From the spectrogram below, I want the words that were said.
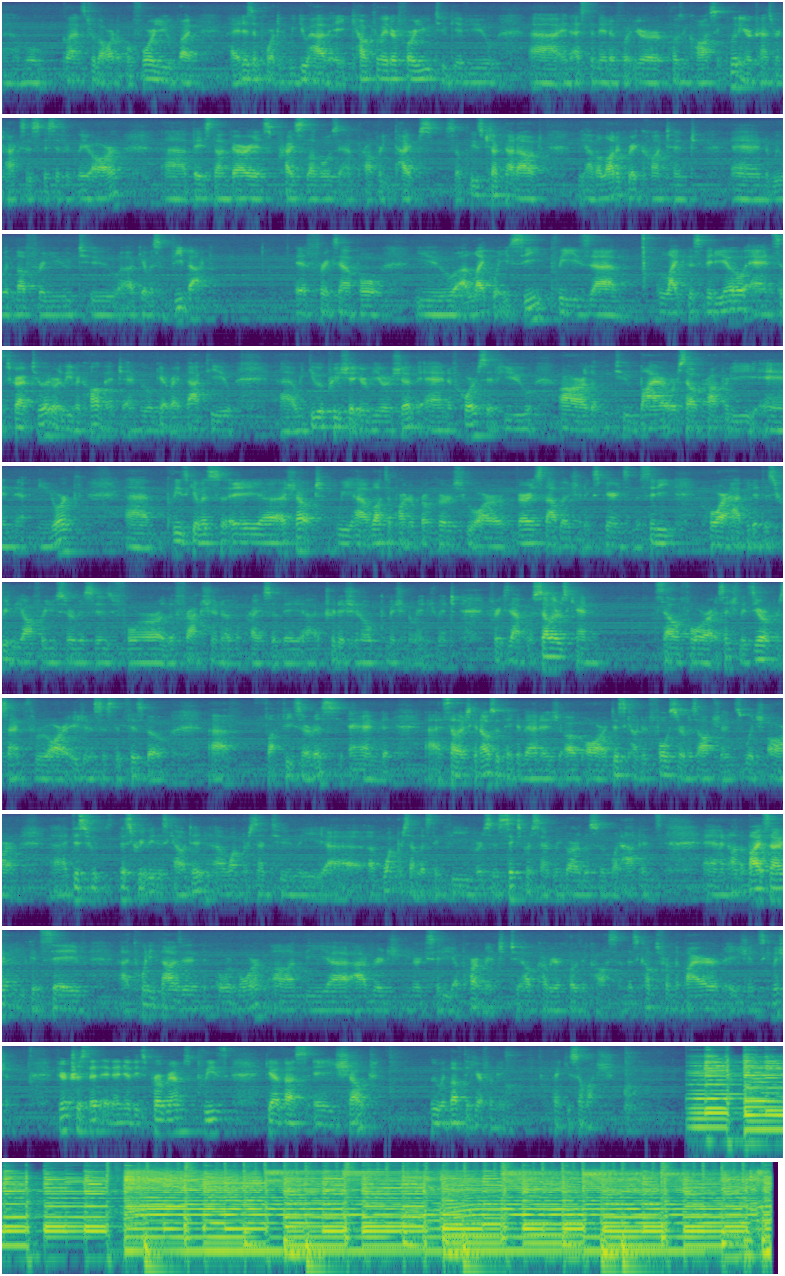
Uh, we'll glance through the article for you, but it is important. We do have a calculator for you to give you uh, an estimate of what your closing costs, including your transfer taxes specifically, are uh, based on various price levels and property types. So please check that out. We have a lot of great content and we would love for you to uh, give us some feedback. If, for example, you uh, like what you see, please uh, like this video and subscribe to it or leave a comment and we will get right back to you uh, we do appreciate your viewership, and of course, if you are looking to buy or sell property in New York, uh, please give us a, uh, a, shout. We have lots of partner brokers who are very established and experienced in the city who are happy to discreetly offer you services for the fraction of the price of a uh, traditional commission arrangement. For example, sellers can sell for essentially 0% through our agent assisted FSBO uh, fee service and uh, sellers can also take advantage of our discounted full service options which are uh, dis discreetly discounted 1% uh, to the 1% uh, listing fee versus 6% regardless of what happens and on the buy side you can save uh, 20,000 or more on the uh, average New York City apartment to help cover your closing costs. And this comes from the buyer agent's commission. If you're interested in any of these programs, please give us a shout. We would love to hear from you. Thank you so much.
